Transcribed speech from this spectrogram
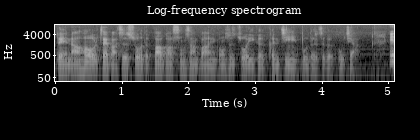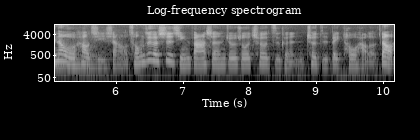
对，然后再把这所有的报告送上保险公司，做一个更进一步的这个估价。哎、欸，那我好奇一下哦，从这个事情发生，就是说车子可能车子被偷好了，到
